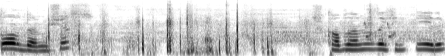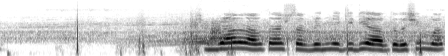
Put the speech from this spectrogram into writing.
Doğru dönmüşüz. Şu kapılarımızı da kilitleyelim. Şimdi arada arkadaşlar benim gidiyor arkadaşım var.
